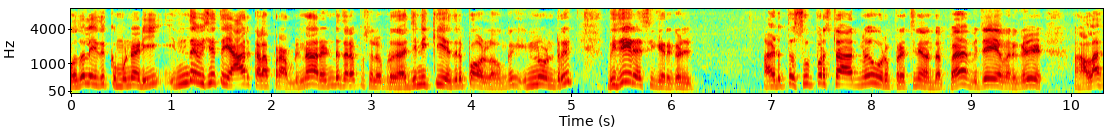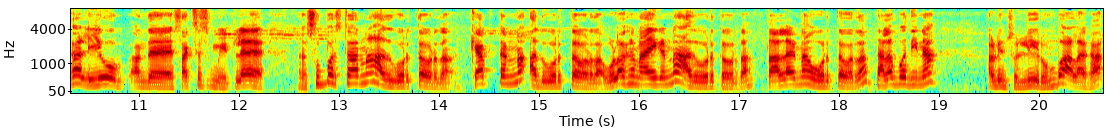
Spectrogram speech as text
முதல்ல இதுக்கு முன்னாடி இந்த விஷயத்தை யார் கலப்புறா அப்படின்னா ரெண்டு தரப்பு சொல்லப்படுது. ரஜினிக்கு எதிர்ப்பாக உள்ளவங்க. இன்னொன்று விஜய் ரசிகர்கள். அடுத்த சூப்பர் ஸ்டார்னு ஒரு பிரச்சனை வந்தப்போ விஜய் அவர்கள் அழகா லியோ அந்த சக்ஸஸ் மீட்டில் சூப்பர் ஸ்டார்னா அது ஒருத்தவர் தான் கேப்டன்னா அது ஒருத்தவர் தான் உலக நாயகன்னா அது ஒருத்தவர் தான் தலைனா ஒருத்தவர் தான் தளபதினா அப்படின்னு சொல்லி ரொம்ப அழகாக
